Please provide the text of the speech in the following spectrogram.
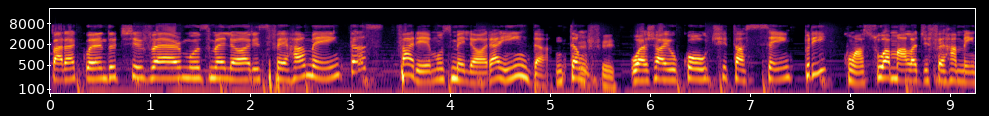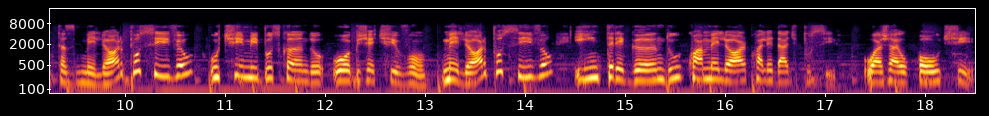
para quando tivermos melhores ferramentas, faremos melhor ainda. Então, Perfeito. o Agile Coach está sempre com a sua mala de ferramentas melhor possível, o time buscando o objetivo melhor possível e entregando com a melhor qualidade possível o Agile Coach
